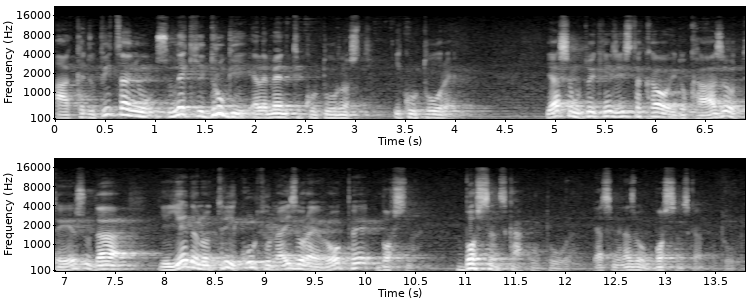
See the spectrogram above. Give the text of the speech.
A kad u pitanju su neki drugi elementi kulturnosti i kulture, ja sam u toj knjizi istakao i dokazao tezu da je jedan od tri kulturna izvora Evrope Bosna bosanska kultura. Ja sam je nazvao bosanska kultura.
